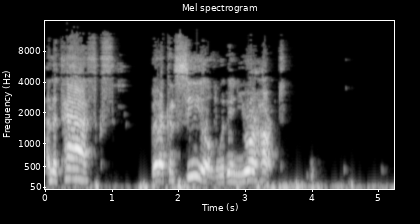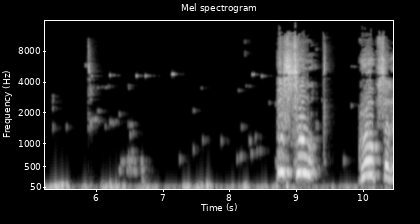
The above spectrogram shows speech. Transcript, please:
and the tasks that are concealed within your heart. These two groups of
